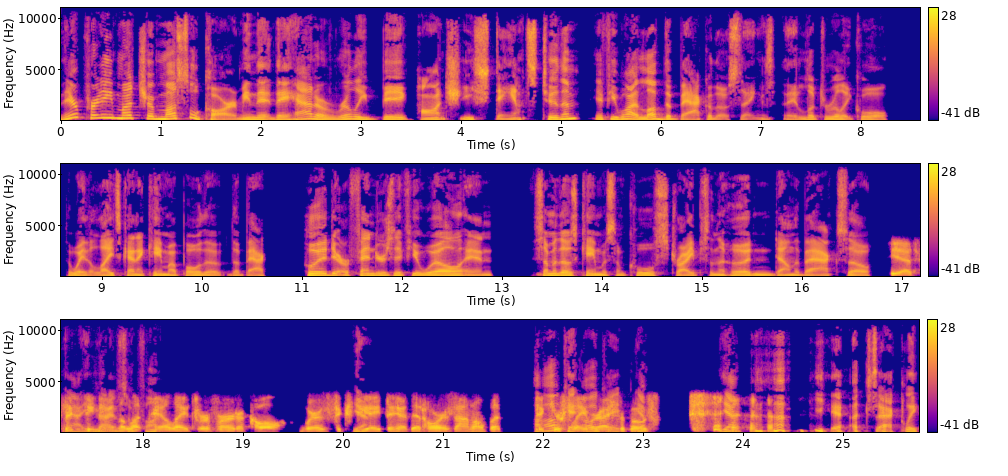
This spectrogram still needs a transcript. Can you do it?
they're pretty much a muscle car. I mean, they, they had a really big haunchy stance to them. If you will, I love the back of those things. They looked really cool. The way the lights kind of came up over the, the back hood or fenders, if you will. And some of those came with some cool stripes in the hood and down the back. So Yeah, Yeah, 69, had the some le- fun. tail lights were vertical, whereas 68, they had that horizontal, but pick Oh, your flavor, okay, I suppose. yeah, yeah, exactly.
